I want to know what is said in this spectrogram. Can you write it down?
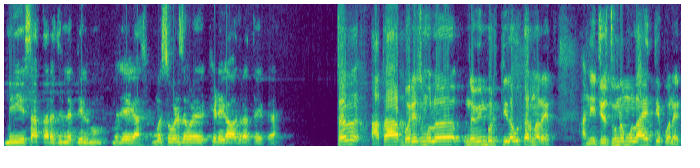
मी सातारा जिल्ह्यातील म्हणजे मसवड जवळ खेडेगावात राहतोय का? तर आता बरेच मुलं नवीन भरतीला उतरणार आहेत. आणि जे जुनं मुलं आहेत ते पण आहेत.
